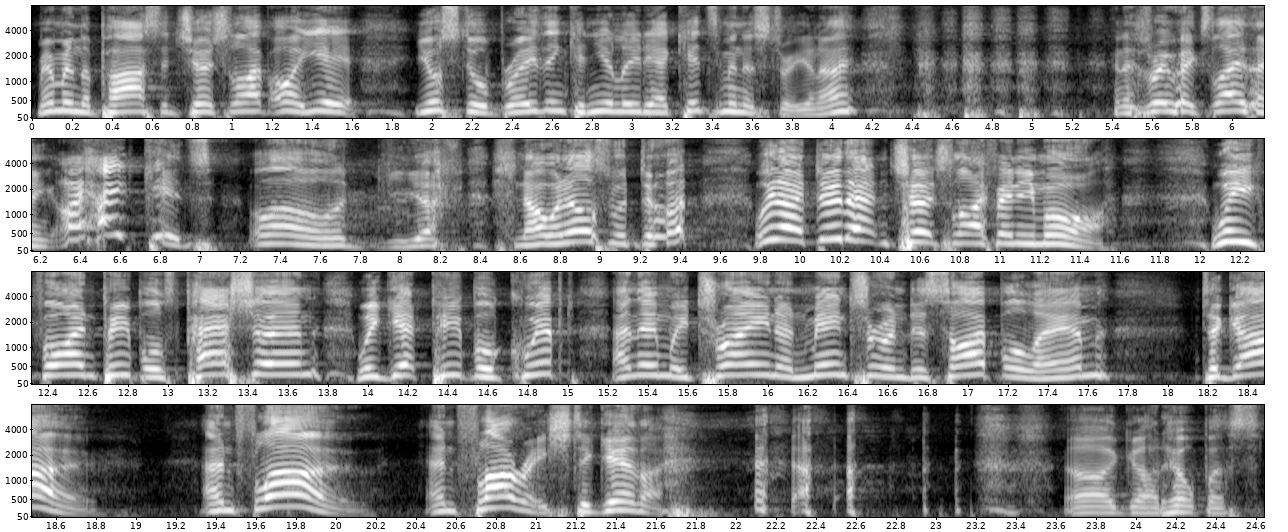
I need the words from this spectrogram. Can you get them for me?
Remember in the past in church life, oh, yeah, you're still breathing. Can you lead our kids' ministry, you know? And then three weeks later, think, I hate kids. Oh, yeah, no one else would do it. We don't do that in church life anymore. We find people's passion, we get people equipped, and then we train and mentor and disciple them to go and flow and flourish together. oh, God, help us.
